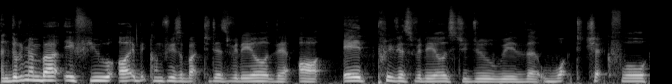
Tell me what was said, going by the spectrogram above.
And do remember, if you are a bit confused about today's video, there are eight previous videos to do with uh, what to check for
